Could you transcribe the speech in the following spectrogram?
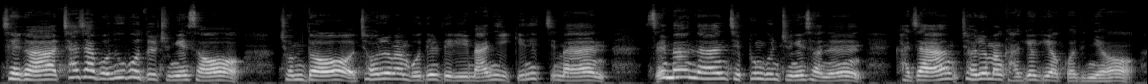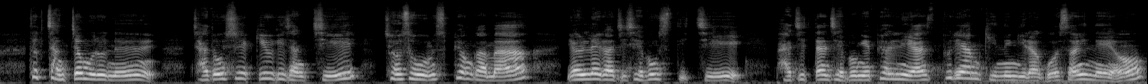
제가 찾아본 후보들 중에서 좀 더 저렴한 모델들이 많이 있긴 했지만 쓸만한 제품군 중에서는 가장 저렴한 가격이었거든요. 특장점으로는 자동 실 끼우기 장치, 저소음 수평 가마, 14가지 재봉 스티치, 바지단 재봉에 편리한 프리함 기능이라고 써있네요.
